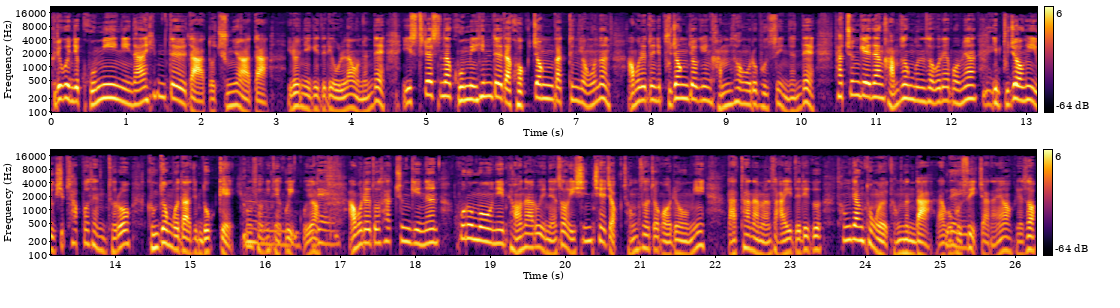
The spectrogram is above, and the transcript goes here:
그리고 이제 고민이나 힘들다 또 중요하다 이런 얘기들이 올라오는데 이 스트레스나 고민 힘들다 걱정 같은 경우는 아무래도 이제 부정적인 감성으로 볼 수 있는데 사춘기에 대한 감성 분석을 해보면 네. 이 부정이 64%로 긍정보다 좀 높게 형성이 음, 되고 있고요. 네. 아무래도 사춘기는 호르몬이 변화로 인해서 이 신체적 정서적 어려움이 나타나면서 아이들이 그 성장통을 겪는다라고 네. 볼수 있잖아요. 그래서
